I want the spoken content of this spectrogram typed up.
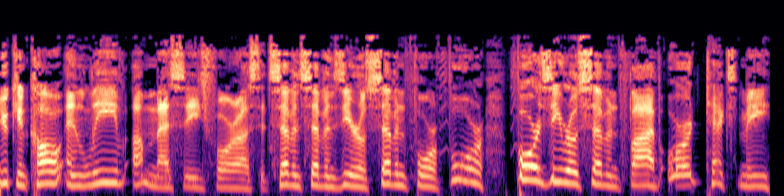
you can call and leave a message for us at 770-744-4075 or text me.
